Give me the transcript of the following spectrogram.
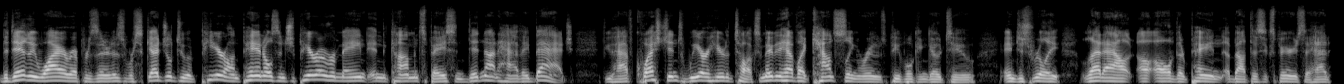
the Daily Wire representatives were scheduled to appear on panels, and Shapiro remained in the common space and did not have a badge. If you have questions, we are here to talk. So maybe they have like counseling rooms people can go to and just really let out all of their pain about this experience they had.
